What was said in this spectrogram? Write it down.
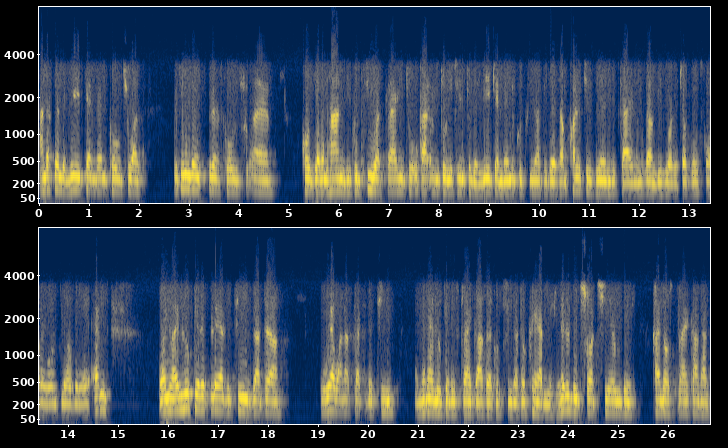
understand the league and then coach was looking the experienced coach uh, coach Gavin Hunt you could see was trying to introduce him to the league and then you could see that there's some qualities there in this guy and Mozambique was a top goal scorer one player over there. And when I looked at the players the teams that uh, where one attracted the team and then I looked at the strikers, I could see that, okay, I'm a little bit short here with the kind of striker that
